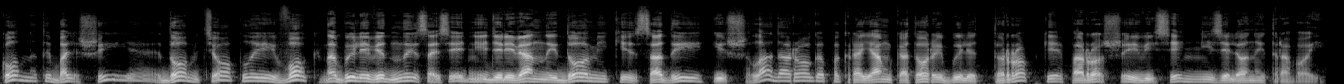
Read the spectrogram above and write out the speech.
Комнаты большие, дом теплый, в окна были видны соседние деревянные домики, сады, и шла дорога, по краям которой были тропки, поросшие весенней зеленой травой.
